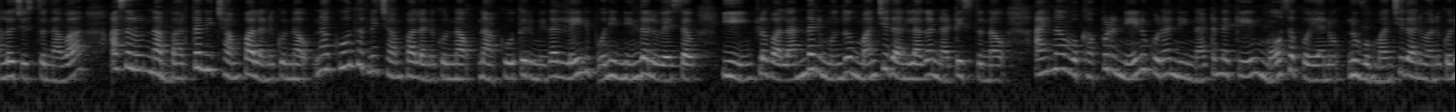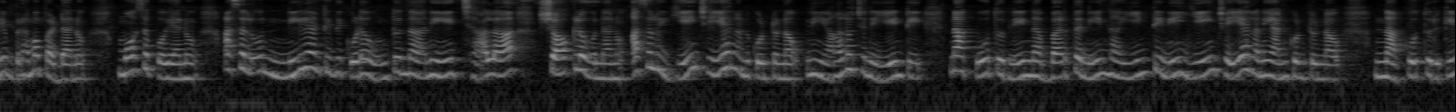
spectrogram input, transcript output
ఆలోచిస్తున్నావా? అసలు నా భర్తని చంపాలనుకున్నావు నా కూతుర్ని చంపాలనుకున్నావు నా కూతురి మీద లేనిపోని నిందలు వేశావు. ఈ ఇంట్లో వాళ్ళందరి ముందు మంచిదానిలాగా నటిస్తున్నావు. అయినా ఒకప్పుడు నేను కూడా నీ నటనకి మోసపోయాను. నువ్వు మంచిదాను అనుకుని భ్రమపడ్డాను. మోసపోయాను. అసలు నీలాంటిది కూడా ఉంటుందా అని చాలా షాక్లో ఉన్నాను. అసలు ఏం చేయాలనుకుంటున్నావు? నీ ఆలోచన ఏంటి? నా కూతుర్ని నా భర్తని నా ఇంటిని ఏం చేయాలని అనుకుంటున్నావు? నా కూతురికి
